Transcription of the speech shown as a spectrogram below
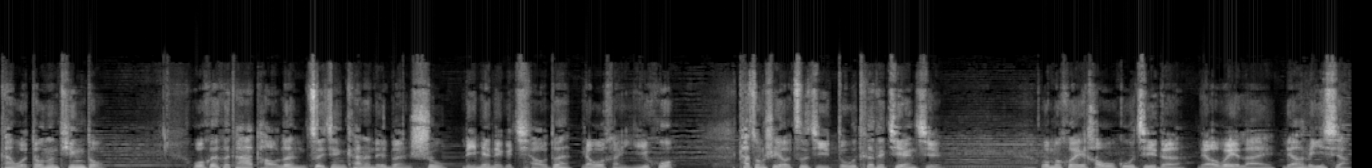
但我都能听懂。我会和他讨论最近看的哪本书，里面哪个桥段让我很疑惑。他总是有自己独特的见解。我们会毫无顾忌地聊未来，聊理想。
